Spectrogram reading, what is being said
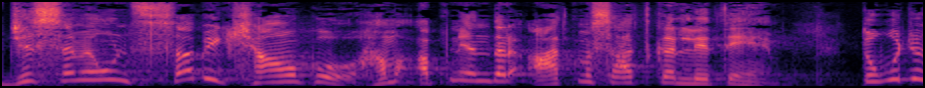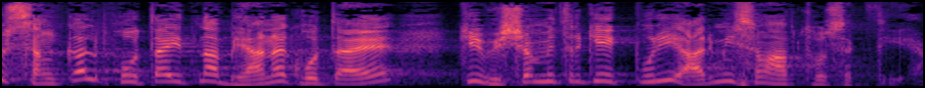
जिस समय उन सब इच्छाओं को हम अपने अंदर आत्मसात कर लेते हैं तो वो जो संकल्प होता है, इतना भयानक होता है कि विश्वामित्र की एक पूरी आर्मी समाप्त हो सकती है।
